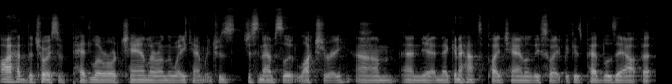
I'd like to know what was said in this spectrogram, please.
I had the choice of Pedler or Chandler on the weekend, which was just an absolute luxury. Um and yeah, and they're going to have to play Chandler this week because Pedler's out, but I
